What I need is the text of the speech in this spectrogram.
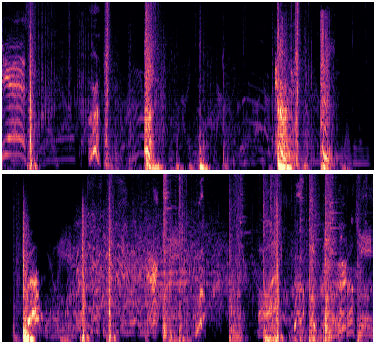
SKS! Prokivu,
